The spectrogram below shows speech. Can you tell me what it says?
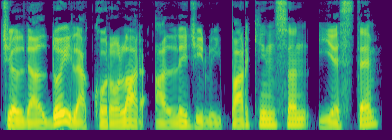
Cel de-al doilea corolar al legii lui Parkinson este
